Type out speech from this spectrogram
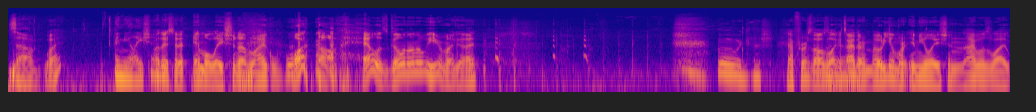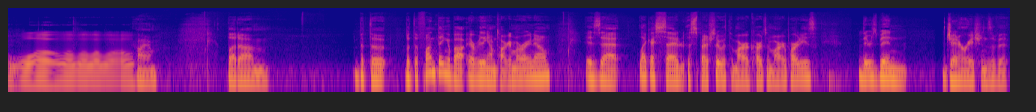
So What? emulation. Oh, they said emulation. I'm like, what the hell is going on over here, my guy? oh my gosh! At first, I was like, it's either Imodium or emulation, and I was like, whoa, whoa, whoa, whoa, whoa. I am. But um, but the but the fun thing about everything I'm talking about right now is that, like I said, especially with the Mario Karts and Mario Parties, there's been generations of it,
